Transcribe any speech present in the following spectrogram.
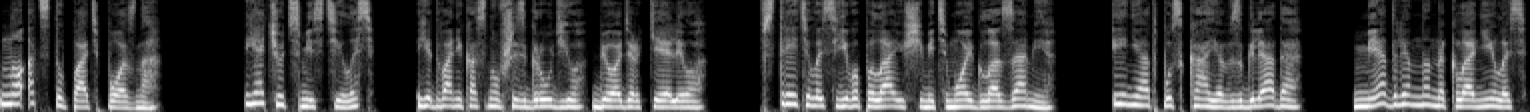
Но отступать поздно. Я чуть сместилась, едва не коснувшись грудью бедер Келлио, встретилась его пылающими тьмой глазами и, не отпуская взгляда, медленно наклонилась,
